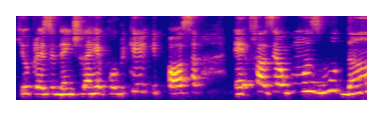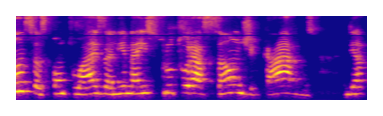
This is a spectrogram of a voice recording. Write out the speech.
que o presidente da República ele possa é, fazer algumas mudanças pontuais ali na estruturação de cargos. A,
